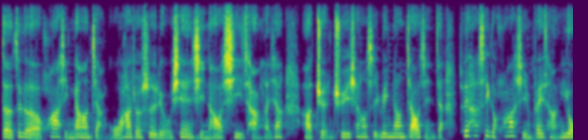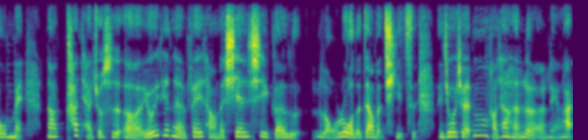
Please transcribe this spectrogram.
的这个花型刚刚讲过，它就是流线型，然后细长，很像啊卷曲，像是鸳鸯交剪这样，所以它是一个花型非常优美。那看起来就是呃有一点点非常的纤细跟柔弱的这样的气质，你就会觉得嗯好像很惹人怜爱。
